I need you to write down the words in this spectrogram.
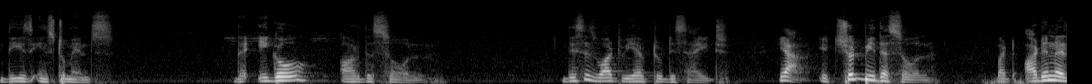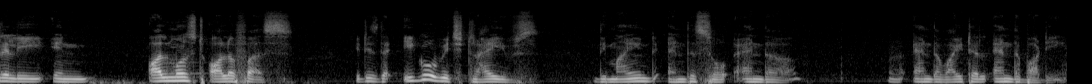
these instruments? The ego or the soul? This is what we have to decide. Yeah, it should be the soul, but ordinarily, in almost all of us, it is the ego which drives the mind and the soul and the uh, and the vital and the body.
